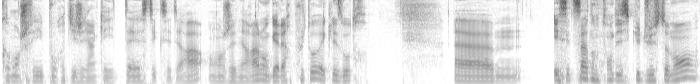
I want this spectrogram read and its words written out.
comment je fais pour rédiger un cahier de test, etc. En général, on galère plutôt avec les autres. Euh, et c'est de ça dont on discute justement.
